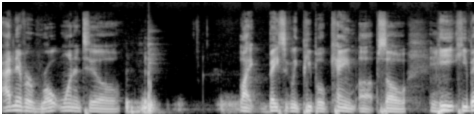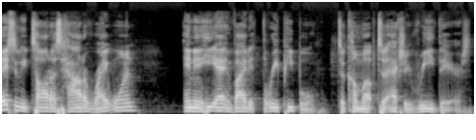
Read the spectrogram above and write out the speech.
I never wrote one until like basically people came up. So he he basically taught us how to write one, and then he had invited three people to come up to actually read theirs.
